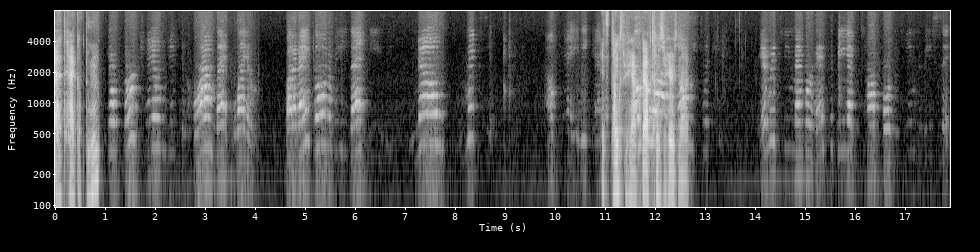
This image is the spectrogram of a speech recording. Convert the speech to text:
attack of doom? Got It's tungsten here. I forgot if tungsten here is not. Every team member has to be at the top for the team to be safe.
